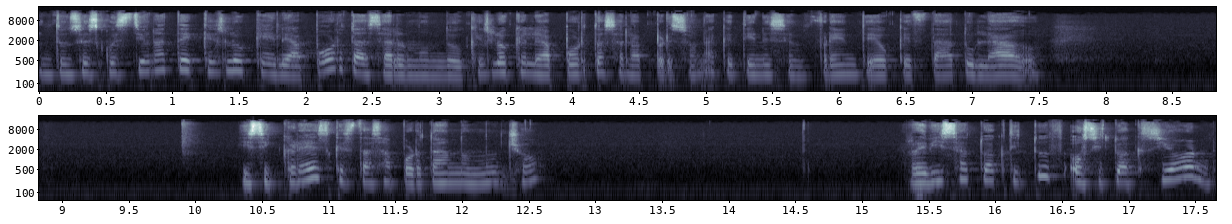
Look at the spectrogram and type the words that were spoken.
Entonces cuestiónate qué es lo que le aportas al mundo, qué es lo que le aportas a la persona que tienes enfrente o que está a tu lado. Y si crees que estás aportando mucho, Revisa tu actitud o si tu acción,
